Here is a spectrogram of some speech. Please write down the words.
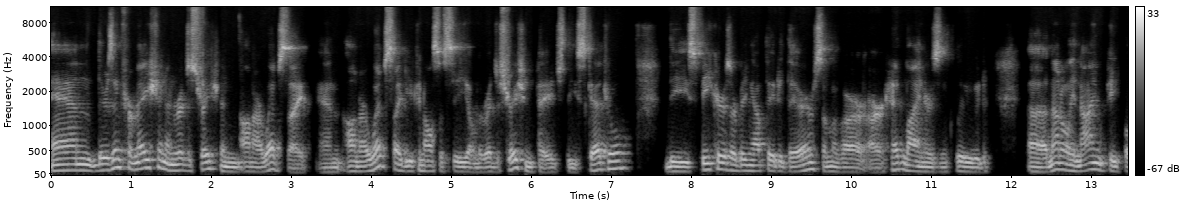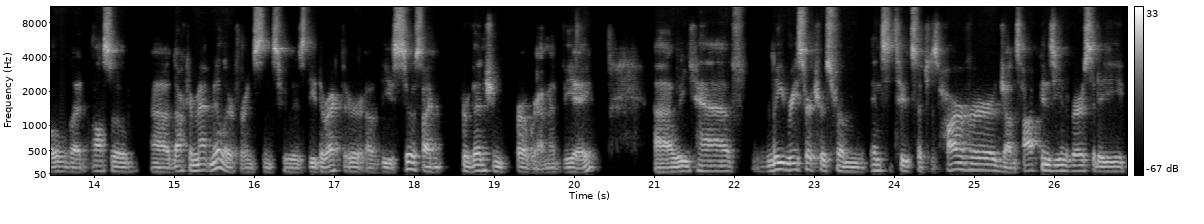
And there's information and registration on our website. And on our website, you can also see on the registration page the schedule. The speakers are being updated there. Some of our, our headliners include uh, not only nine people, but also uh, Dr. Matt Miller, for instance, who is the director of the suicide prevention program at VA. Uh, we have lead researchers from institutes such as Harvard, Johns Hopkins University,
